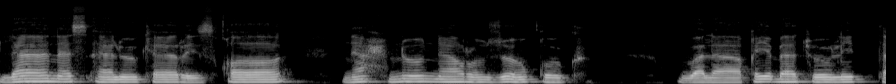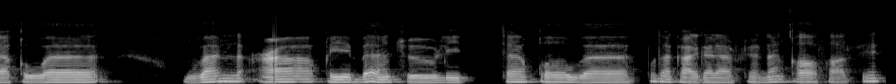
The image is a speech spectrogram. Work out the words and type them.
la nes'eluke rizqa nahnu nerzuquk والعاقبة للتقوى والعاقبة للتقوى Bu da gargar harflerinden kaf harfi.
